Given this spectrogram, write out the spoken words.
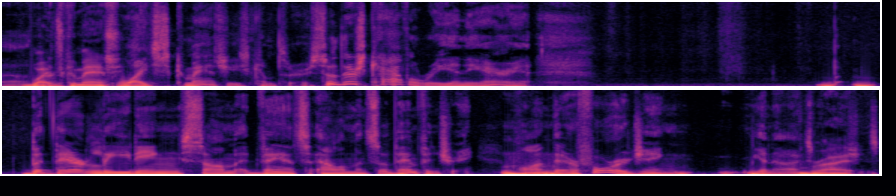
uh, White's Comanches. White's Comanches come through. So there's cavalry in the area. But they're leading some advanced elements of infantry on their foraging, you know, expeditions.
